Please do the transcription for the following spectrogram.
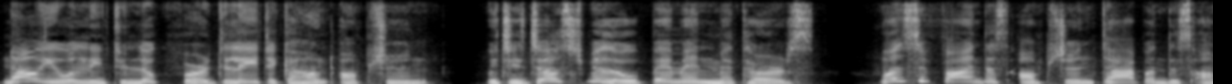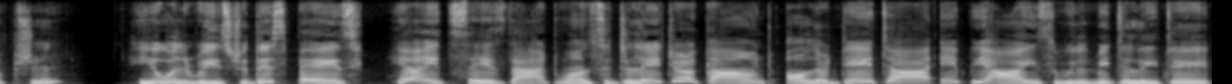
now you will need to look for delete account option, which is just below payment methods. Once you find this option, tap on this option. You will reach to this page. Here it says that once you delete your account, all your data, APIs will be deleted.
